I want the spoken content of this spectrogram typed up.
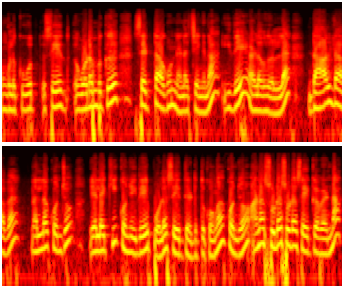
உங்களுக்கு சே உடம்புக்கு செட் ஆகும்னு நினச்சிங்கன்னா இதே அளவுகளில் டால்டாவை நல்லா கொஞ்சம் இலக்கி கொஞ்சம் இதே போல் சேர்த்து எடுத்துக்கோங்க. கொஞ்சம் ஆனால் சுட சுட சேர்க்க வேண்டாம்.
